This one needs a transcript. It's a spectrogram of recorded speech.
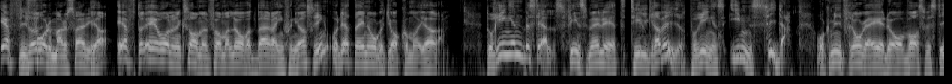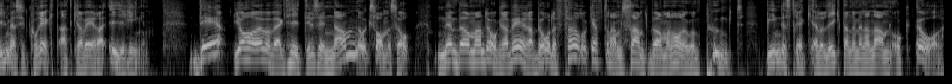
Efter, Vi formar Sverige. ja, efter erhållen examen får man lov att bära ingenjörsring och detta är något jag kommer att göra. Då ringen beställs finns möjlighet till gravyr på ringens insida och min fråga är då vad som är stilmässigt korrekt att gravera i ringen. Det jag har övervägt hittills är namn och examensår, men bör man då gravera både för och efternamn samt bör man ha någon punkt, bindestreck eller liknande mellan namn och år.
